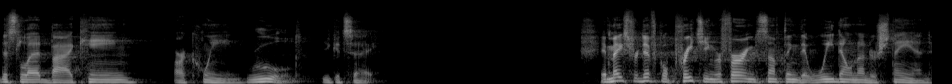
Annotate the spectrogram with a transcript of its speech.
that's led by a king or a queen, ruled, you could say. It makes for difficult preaching referring to something that we don't understand,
